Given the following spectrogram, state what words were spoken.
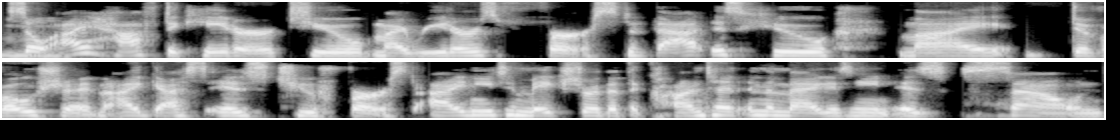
Mm. So hmm. I have to cater to my readers first. That is who my devotion, I guess, is to first. I need to make sure that the content in the magazine is sound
